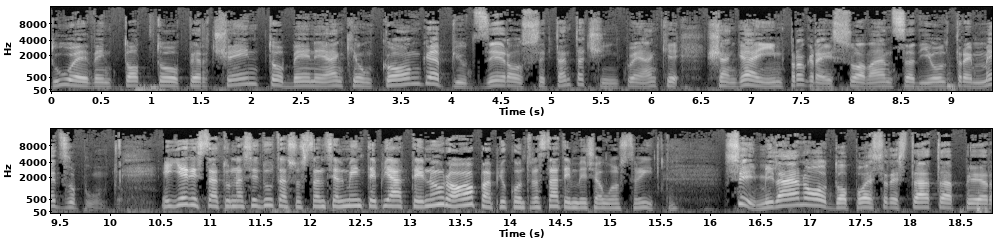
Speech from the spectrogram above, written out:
2,28%, bene anche Hong Kong più 0,75%, anche Shanghai in progresso avanza di oltre mezzo punto. E ieri è stata una seduta sostanzialmente piatta in Europa, più contrastata invece a Wall Street. Sì, Milano, dopo essere stata per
